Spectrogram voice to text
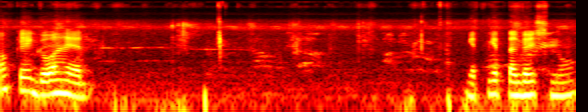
Okay, go ahead. Ngit-ngit na guys, no?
